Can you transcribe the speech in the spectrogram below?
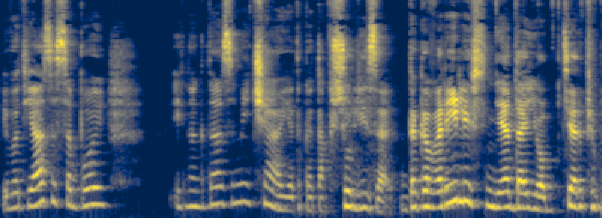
И вот я за собой иногда замечаю, я такая, так, все, Лиза, договорились, не даем, терпим.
